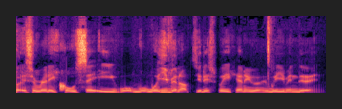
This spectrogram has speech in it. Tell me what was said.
a, it's a really cool city. What, what you been up to this week, anyway? What you been doing?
